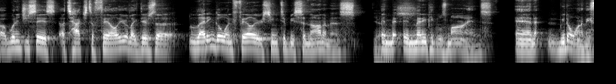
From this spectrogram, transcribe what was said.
uh, wouldn't you say is attached to failure? Like there's a letting go and failure seem to be synonymous in, in many people's minds, and we don't want to be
